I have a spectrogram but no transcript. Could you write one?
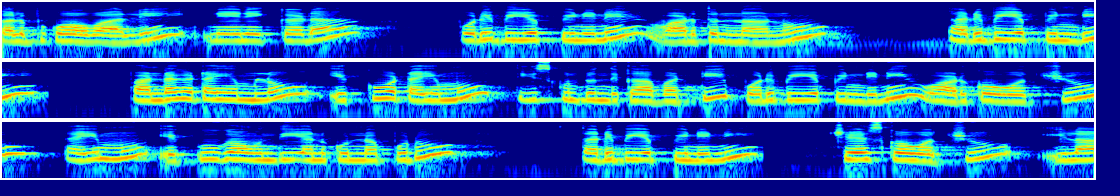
కలుపుకోవాలి. నేను ఇక్కడ పొడి బియ్యపిండిని వాడుతున్నాను. తడి బియ్య పిండి పండగ టైంలో ఎక్కువ టైము తీసుకుంటుంది కాబట్టి పొడి బియ్య పిండిని వాడుకోవచ్చు. టైము ఎక్కువగా ఉంది అనుకున్నప్పుడు తడి బియ్య పిండిని చేసుకోవచ్చు. ఇలా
